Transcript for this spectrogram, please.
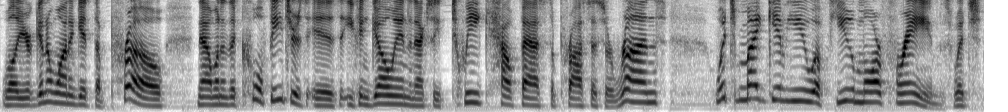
well, you're gonna wanna get the Pro. Now, one of the cool features is that you can go in and actually tweak how fast the processor runs, which might give you a few more frames, which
